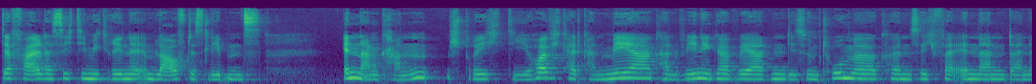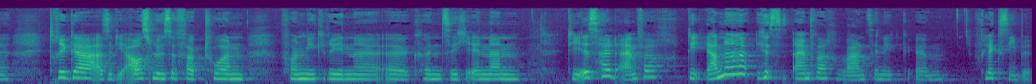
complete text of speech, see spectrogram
der Fall, dass sich die Migräne im Lauf des Lebens ändern kann. Sprich, die Häufigkeit kann mehr, kann weniger werden, die Symptome können sich verändern, deine Trigger, also die Auslösefaktoren von Migräne äh, können sich ändern. Die ist halt einfach, die Erna ist einfach wahnsinnig ähm, flexibel.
